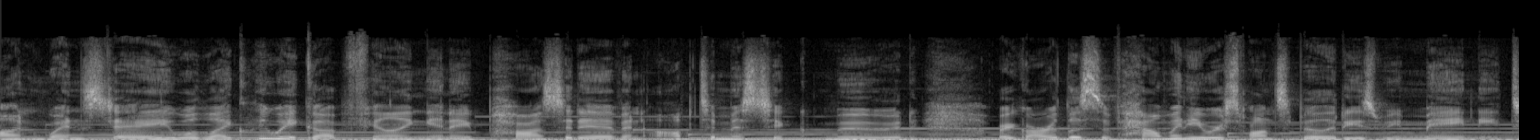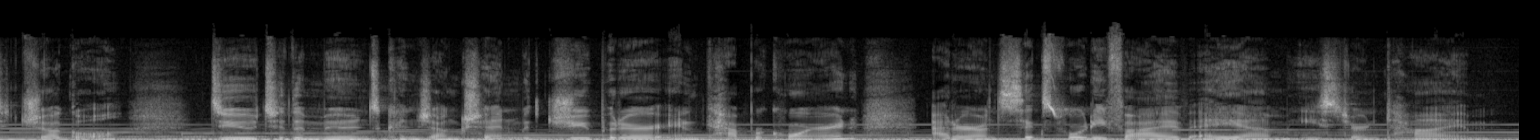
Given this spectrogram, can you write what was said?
on Wednesday we'll likely wake up feeling in a positive and optimistic mood, regardless of how many responsibilities we may need to juggle, due to the moon's conjunction with Jupiter in Capricorn at around 6:45 a.m. Eastern Time.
